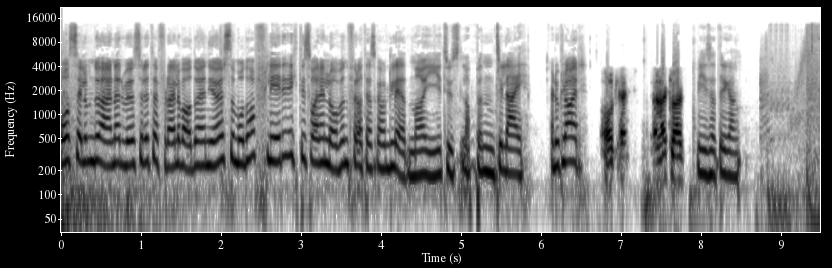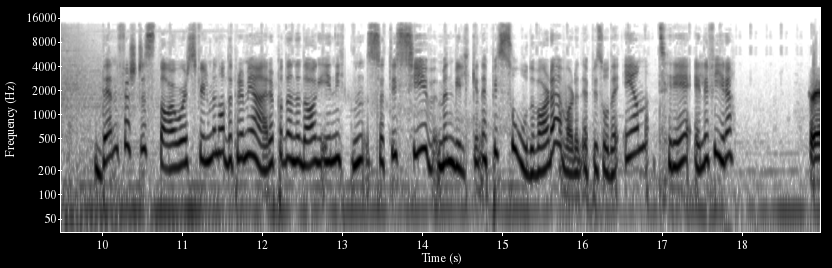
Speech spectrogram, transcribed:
Og selv om du er nervøs eller tøffer deg, eller hva du enn gjør, så må du ha flere riktige svar enn loven for at jeg skal ha gleden av å gi tusenlappen til deg. Er du klar? ok. Jeg er klar. Vi setter i gang. Den første Star Wars-filmen hadde premiere på denne dag i 1977, men hvilken episode var det? Var det episode 1, 3 eller 4? Tre.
